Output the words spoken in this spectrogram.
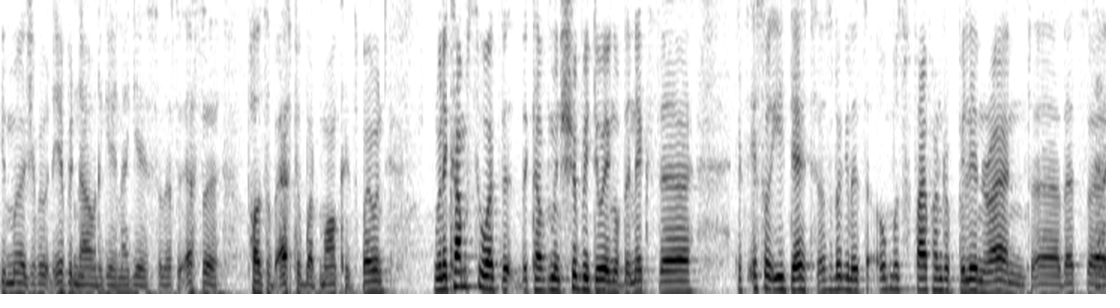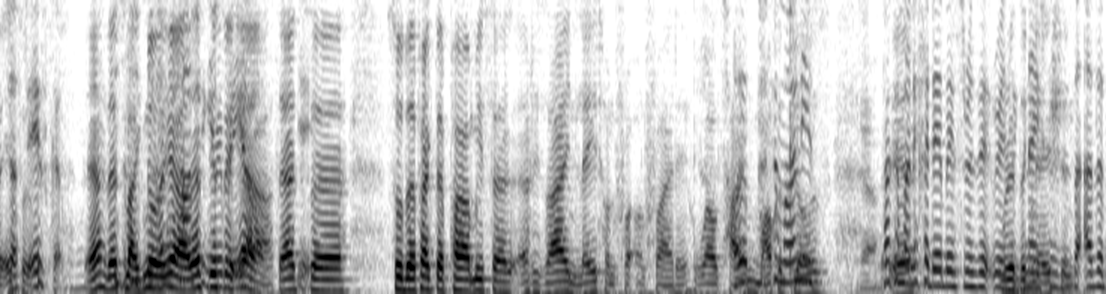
emerge every, every now and again, I guess. And that's, that's a positive aspect about markets. But when when it comes to what the, the government should be doing over the next uh, it's SOE debt. I was looking, at it's almost 500 billion rand. Uh, that's uh, That's just SOE. Eskom. Yeah, that's like no, yeah, that's counting just everybody yeah, that's. Yeah. Uh, so the fact that Paramisa resigned late on fr- on Friday, well timed, Well, market Phakamani's- close. Yeah. Phakamani Hadebe's resi- resignations Resignation. is the other,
